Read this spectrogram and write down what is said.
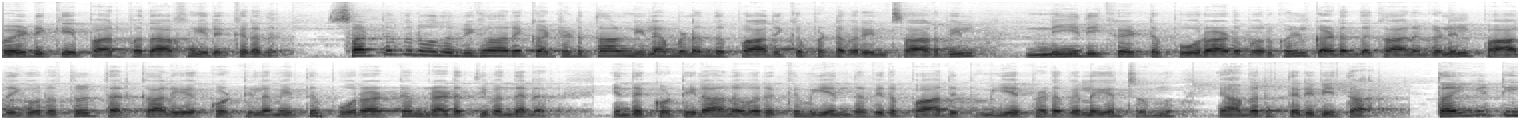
வேடிக்கை பார்ப்பதாக இருக்கிறது. சட்டவிரோத விகாரை கட்டிடத்தால் நிலமிழந்து பாதிக்கப்பட்டவரின் சார்பில் நீதி கேட்டு போராடுபவர்கள் கடந்த காலங்களில் பாதையோரத்தில் தற்காலிக கொட்டில் அமைத்து போராட்டம் நடத்தி வந்தனர். இந்த கொட்டிலால் அவருக்கும் எந்தவித பாதிப்பும் ஏற்படவில்லை என்றும் அவர் தெரிவித்தார். தையிட்டி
